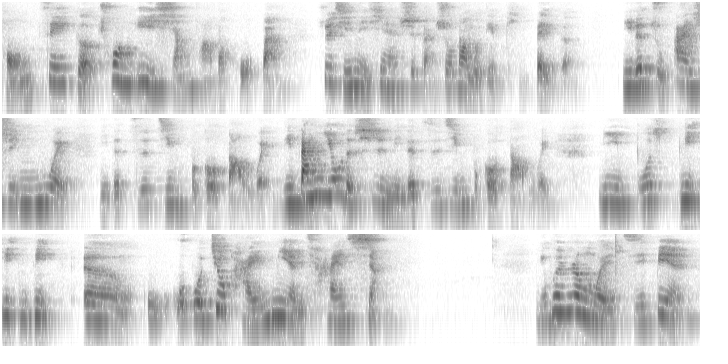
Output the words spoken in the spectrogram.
同这个创意想法的伙伴。所以其实你现在是感受到有点疲惫的。你的阻碍是因为你的资金不够到位，你担忧的是你的资金不够到位。你不，你你你，呃，我我我就牌面猜想。你会认为，即便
